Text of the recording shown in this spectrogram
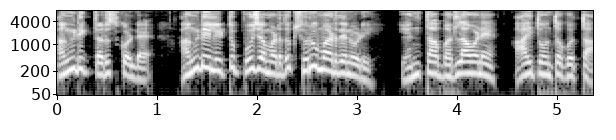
ಅಂಗಡಿಗೆ ತರಿಸ್ಕೊಂಡೆ. ಅಂಗಡಿಲಿಟ್ಟು ಪೂಜೆ ಮಾಡೋದಕ್ ಶುರು ಮಾಡ್ದೆ ನೋಡಿ. ಎಂತ ಬದಲಾವಣೆ, ಆಯ್ತು ಅಂತ ಗೊತ್ತಾ?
